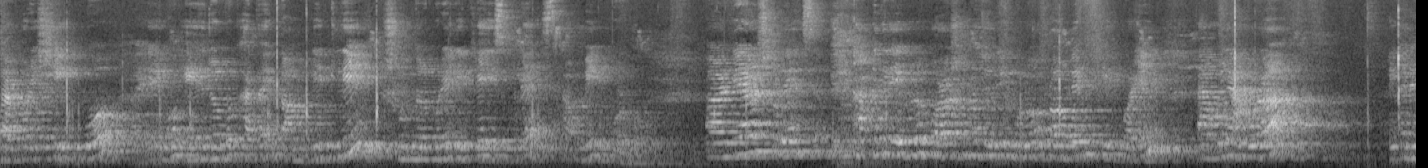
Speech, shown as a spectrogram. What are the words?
তারপরে শিখব এবং এস ডব্লিউ খাতায় কমপ্লিটলি সুন্দর করে লিখে স্কুলে সাবমিট করব। আর ডিয়ার স্টুডেন্টস আপনাদের এগুলো পড়াশোনা যদি কোনো প্রবলেম ফিল করেন তাহলে আমরা এখানে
